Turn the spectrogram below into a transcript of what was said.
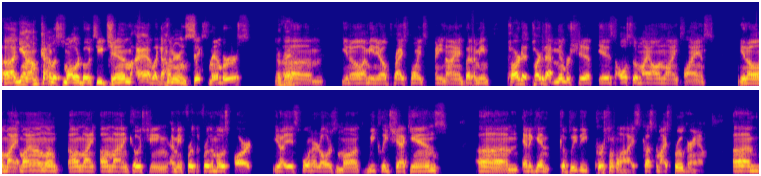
Uh, again, I'm kind of a smaller boutique gym. I have like 106 members. Okay. Um, you know, I mean, you know, price points 99, but I mean, part of part of that membership is also my online clients. You know, my my online online online coaching. I mean, for the for the most part, you know, it's four hundred dollars a month, weekly check-ins, um, and again, completely personalized, customized program. Um,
